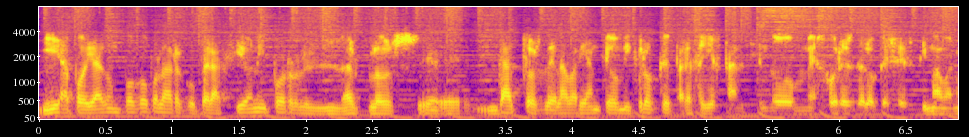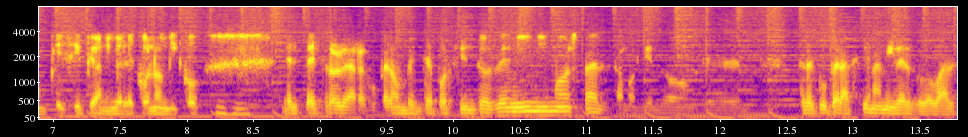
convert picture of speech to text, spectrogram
y apoyado un poco por la recuperación y por los eh, datos de la variante Omicron que parece que están siendo mejores de lo que se estimaba en un principio a nivel económico. El petróleo ha recuperado un 20% de mínimos, estamos viendo recuperación a nivel global.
